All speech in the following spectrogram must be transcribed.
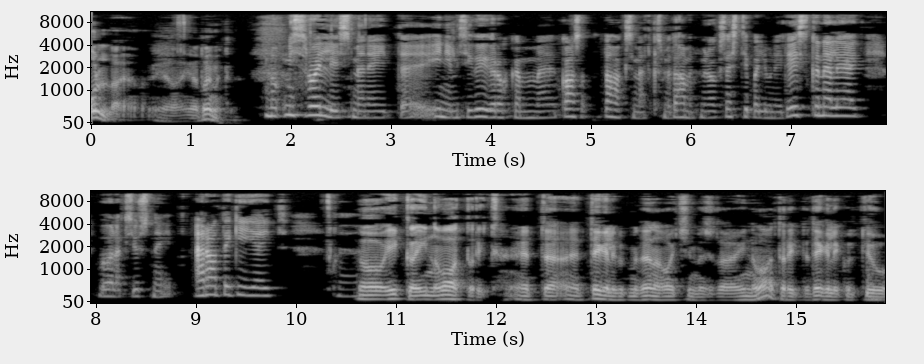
olla ja, ja, ja toimetada. No mis rollis me neid inimesi kõige rohkem kaasata tahaksime, et kas me tahame, et meil oleks hästi palju neid eestkõnelejaid või oleks just neid ärategijaid no ikka innovaatorid, et, et tegelikult me täna otsime seda innovaatorit ja tegelikult ju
